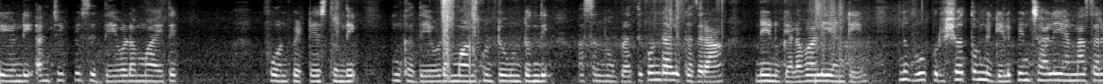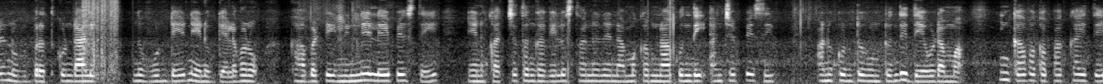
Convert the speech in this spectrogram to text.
చేయండి అని చెప్పేసి దేవుడమ్మ అయితే ఫోన్ పెట్టేస్తుంది. ఇంకా దేవుడమ్మ అనుకుంటూ ఉంటుంది. అసలు నువ్వు బ్రతికుండాలి కదరా? నేను గెలవాలి అంటే నువ్వు పురుషోత్తంని గెలిపించాలి అన్నా సరే నువ్వు బ్రతుకుండాలి. నువ్వు ఉంటే నేను గెలవను. కాబట్టి నిన్నే లేపేస్తే నేను ఖచ్చితంగా గెలుస్తాననే నమ్మకం నాకుంది అని చెప్పేసి అనుకుంటూ ఉంటుంది దేవుడమ్మ. ఇంకా ఒక పక్క అయితే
